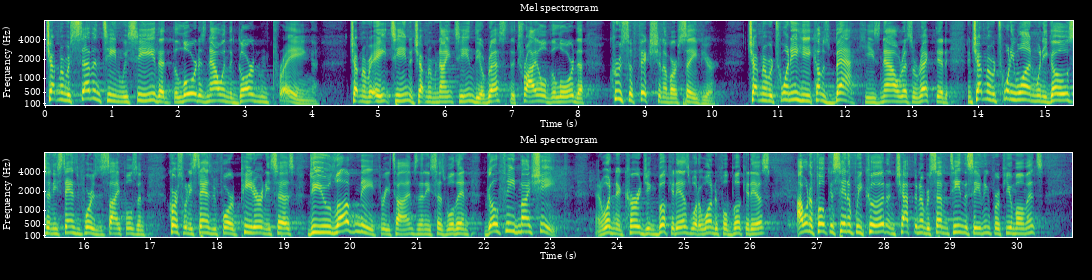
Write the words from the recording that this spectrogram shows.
Chapter number 17, we see that the Lord is now in the garden praying. Chapter number 18 and chapter number 19, the arrest, the trial of the Lord, the crucifixion of our Savior. Chapter number 20, he comes back. He's now resurrected. In chapter number 21, when he goes and he stands before his disciples, and of course, when he stands before Peter and he says, Do you love me? three times, and then he says, Well, then go feed my sheep. And what an encouraging book it is. What a wonderful book it is. I want to focus in, if we could, on chapter number 17 this evening for a few moments.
